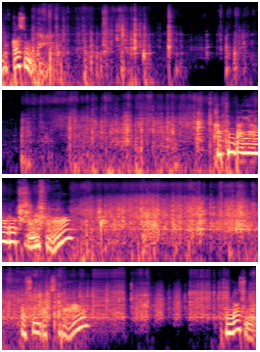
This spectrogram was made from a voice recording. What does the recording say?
묶어줍니다. 같은 방향으로 감아서 보시는 것처럼 눌러줍니다.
